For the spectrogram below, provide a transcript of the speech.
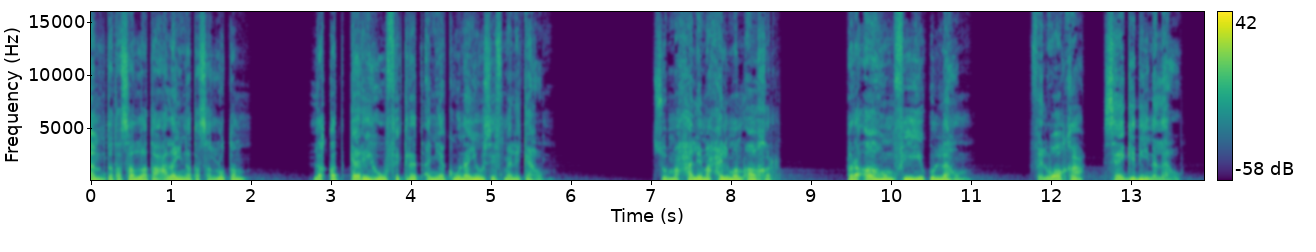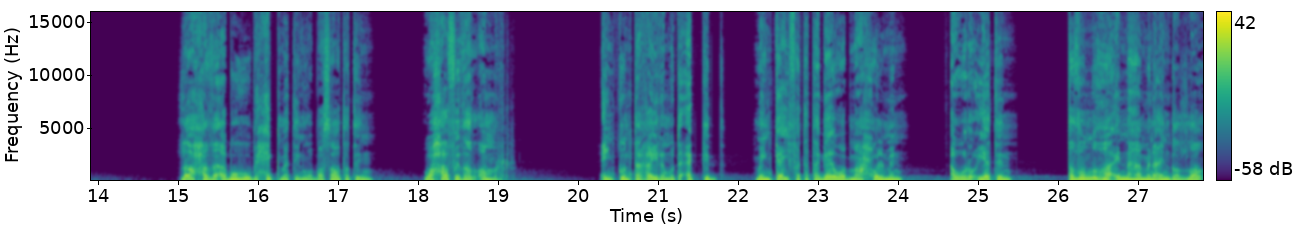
أم تتسلط علينا تسلطا؟ لقد كرهوا فكرة أن يكون يوسف ملكهم. ثم حلم حلما آخر. رآهم فيه كلهم. في الواقع ساجدين له. لاحظ أبوه بحكمة وبساطة وحافظ الأمر. إن كنت غير متأكد من كيف تتجاوب مع حلم أو رؤية تظنها إنها من عند الله؟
